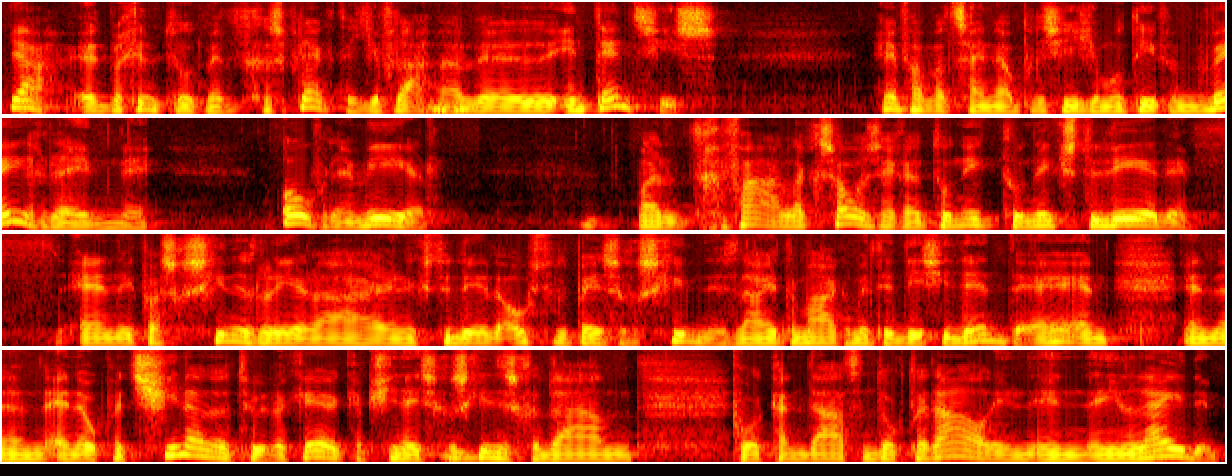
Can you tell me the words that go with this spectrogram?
Ja, het begint natuurlijk met het gesprek, dat je vraagt naar de intenties. He, van wat zijn nou precies je motieven en beweegredenen? Over en weer. Maar het gevaar, laat ik zo zeggen, toen ik, toen ik studeerde en ik was geschiedenisleraar en ik studeerde Oost-Europese geschiedenis. Nou, je te maken met de dissidenten. Hè? En, en, en, en ook met China natuurlijk. Hè? Ik heb Chinese geschiedenis gedaan voor kandidaat en doctoraal in, in, Leiden.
